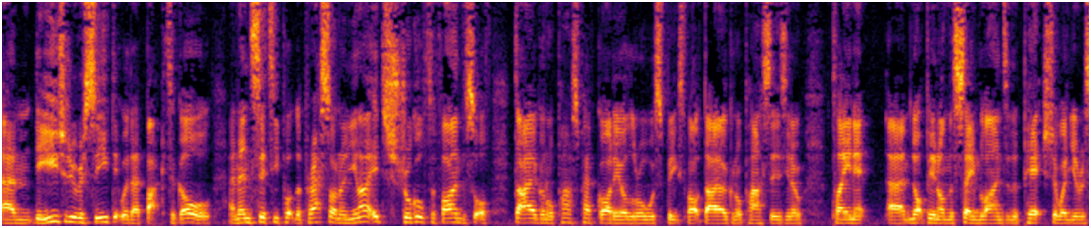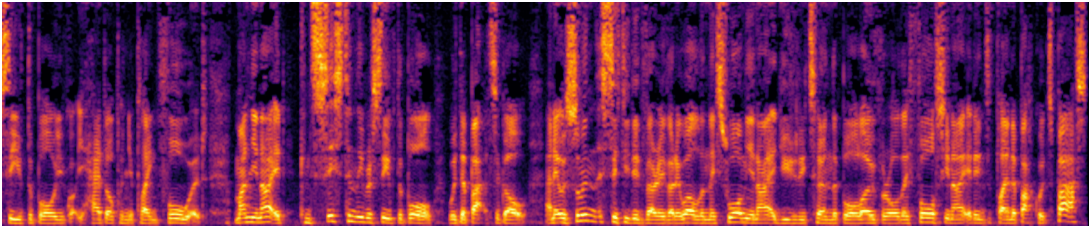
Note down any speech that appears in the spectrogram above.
um, they usually received it with their back to goal, and then City put the press on, and United struggled to find the sort of diagonal pass. Pep Guardiola always speaks about diagonal passes. You know, playing it um, not being on the same lines of the pitch. So when you receive the ball, you've got your head up and you're playing forward. Man United consistently received the ball with the back to goal, and it was something that City did very, very well. When they swarm United, usually turn the ball over, or they force United into playing a backwards pass.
